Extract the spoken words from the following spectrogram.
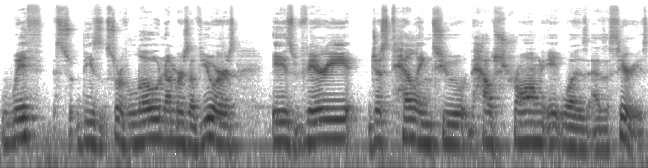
with these sort of low numbers of viewers is very just telling to how strong it was as a series.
